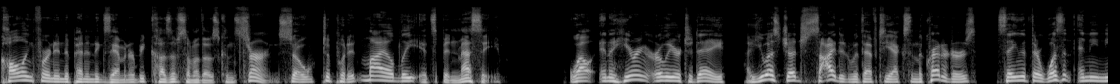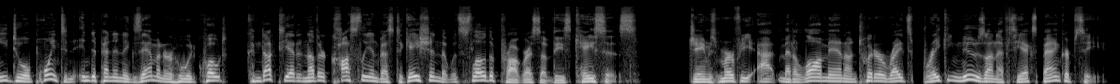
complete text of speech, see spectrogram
calling for an independent examiner because of some of those concerns. So, to put it mildly, it's been messy. Well, in a hearing earlier today, a U.S. judge sided with FTX and the creditors, saying that there wasn't any need to appoint an independent examiner who would, quote, conduct yet another costly investigation that would slow the progress of these cases. James Murphy at MetaLawman on Twitter writes breaking news on FTX bankruptcy.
